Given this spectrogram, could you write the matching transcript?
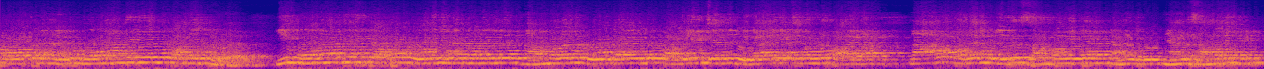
പ്രവർത്തനങ്ങൾ ഇപ്പൊ മൂന്നാം തീയതി എന്ന് പറഞ്ഞിട്ടുണ്ട്. ഈ മൂന്നാം തീയതിക്ക് അപ്പുറം പോകുകയാണെങ്കിൽ നമ്മൾ കൂട്ടായിട്ട് പള്ളിയിൽ ചെന്ന് വികാരി അച്ഛനോട് പറയണം നാളെ മുതൽ ഇത് സംഭവിക്കാൻ ഞങ്ങൾ ഞങ്ങൾ സമ്മതിക്കും.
